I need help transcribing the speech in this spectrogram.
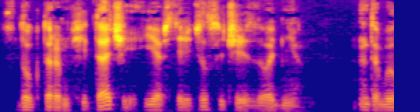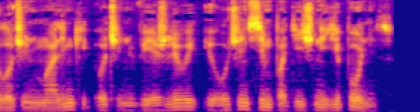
С доктором Хитачи я встретился через два дня. Это был очень маленький, очень вежливый и очень симпатичный японец.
